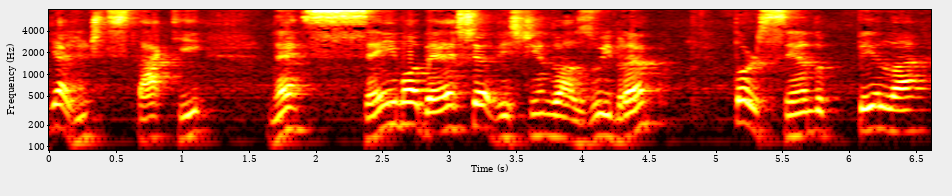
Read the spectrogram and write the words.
e a gente está aqui, né? Sem modéstia, vestindo azul e branco, torcendo pela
